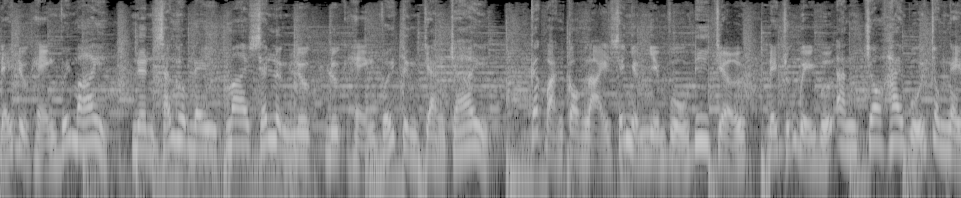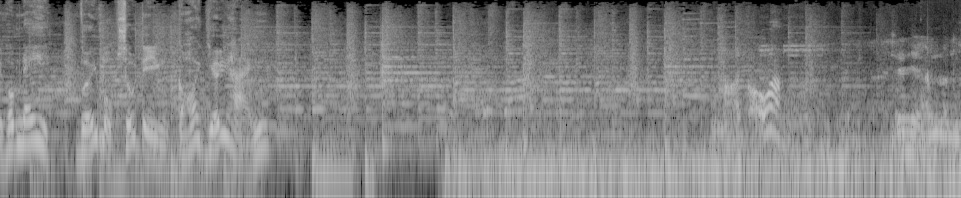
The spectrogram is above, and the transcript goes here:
để được hẹn với Mai, nên sáng hôm nay Mai sẽ lần lượt được hẹn với từng chàng trai. Các bạn còn lại sẽ nhận nhiệm vụ đi chợ để chuẩn bị bữa ăn cho hai buổi trong ngày hôm nay với một số tiền có giới hạn. Mỏi cổ à Cái gì lắm Linh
